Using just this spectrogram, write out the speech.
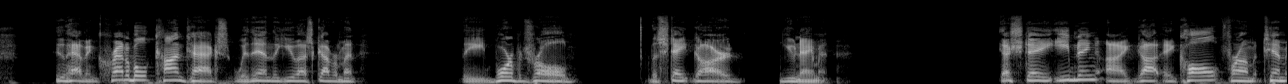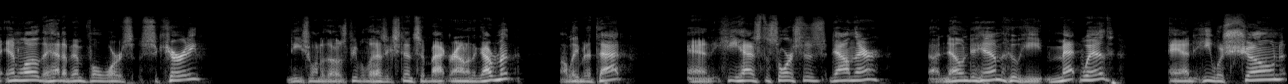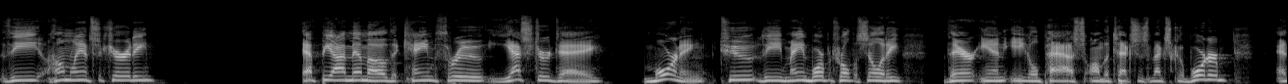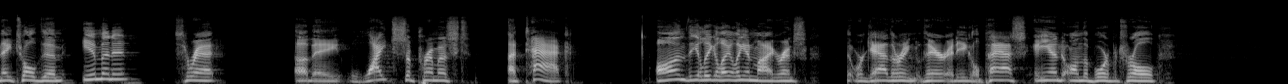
who have incredible contacts within the U.S. government, the Border Patrol, the State Guard, you name it. Yesterday evening, I got a call from Tim Enlow, the head of InfoWars Security. And he's one of those people that has extensive background in the government. I'll leave it at that. And he has the sources down there uh, known to him who he met with. And he was shown the Homeland Security FBI memo that came through yesterday morning to the main Border Patrol facility there in Eagle Pass on the Texas Mexico border and they told them imminent threat of a white supremacist attack on the illegal alien migrants that were gathering there at Eagle Pass and on the Border Patrol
